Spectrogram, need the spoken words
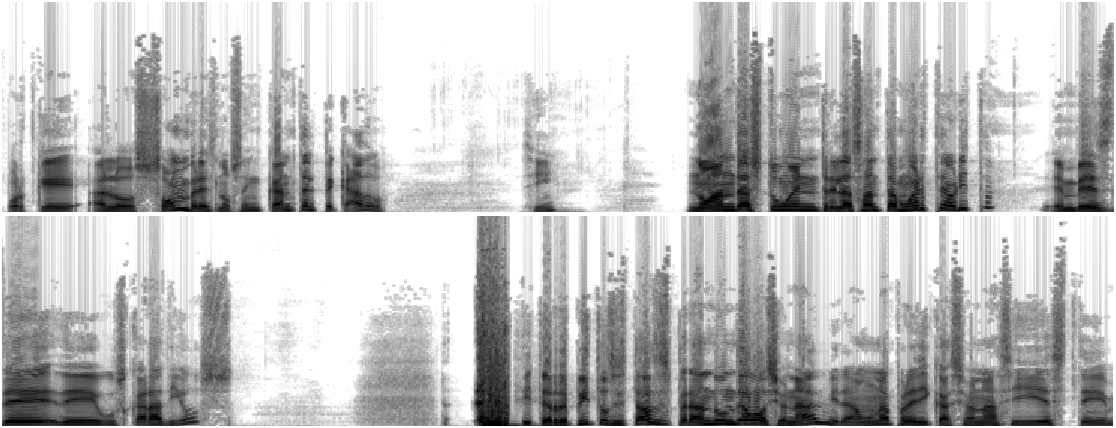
porque a los hombres nos encanta el pecado. ¿Sí? ¿No andas tú entre la Santa Muerte ahorita? En vez de, buscar a Dios. Y te repito, si estabas esperando un devocional, mira, una predicación así, este,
